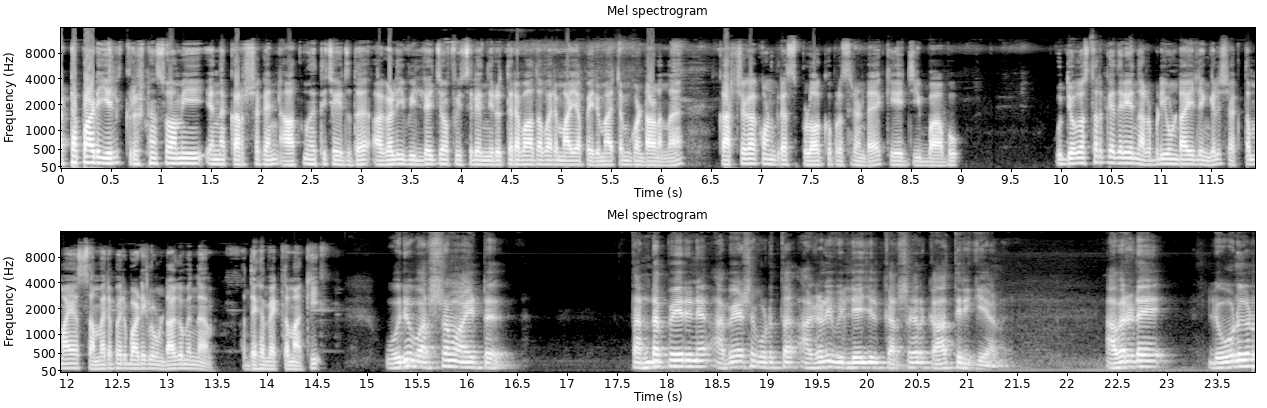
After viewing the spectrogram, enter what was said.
അട്ടപ്പാടിയിൽ കൃഷ്ണസ്വാമി എന്ന കർഷകൻ ആത്മഹത്യ ചെയ്തത് അഗളി വില്ലേജ് ഓഫീസിലെ നിരുത്തരവാദപരമായ പെരുമാറ്റം കൊണ്ടാണെന്ന് Karshaka Congress block president K G Babu. ഉദ്യോഗസ്ഥർക്കെതിരെ നടപടിയുണ്ടായില്ലെങ്കിൽ ശക്തമായ സമരപരിപാടികൾ ഉണ്ടാകുമെന്ന് അദ്ദേഹം വ്യക്തമാക്കി. ഒരു വർഷമായിട്ട് തണ്ടപ്പേരിന് അപേക്ഷ കൊടുത്ത അഗളി വില്ലേജിൽ കർഷകർ കാത്തിരിക്കുകയാണ്. അവരുടെ ലോണുകൾ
